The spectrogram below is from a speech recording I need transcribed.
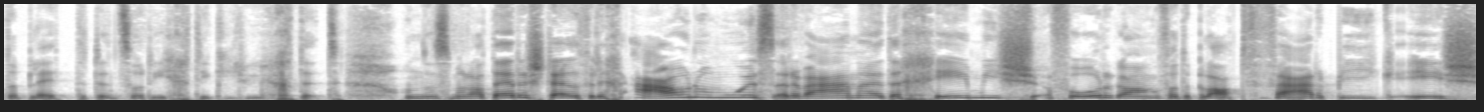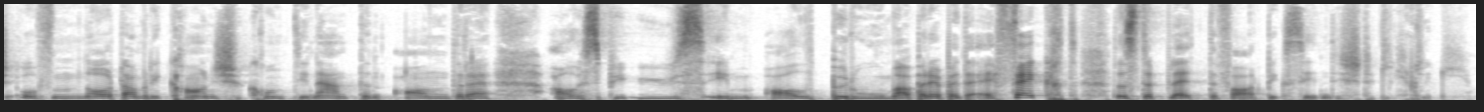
der Blätter dann so richtig leuchten. Und was man an dieser Stelle vielleicht auch noch muss erwähnen, der chemische Vorgang der Blattverfärbung ist auf dem nordamerikanischen Kontinent ein anderer als bei uns im Alpenraum. Aber eben der Effekt, dass die Blätter farbig sind, ist der gleiche.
